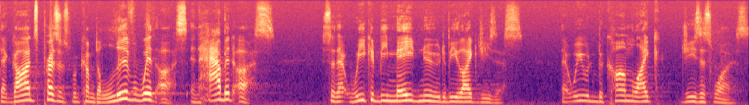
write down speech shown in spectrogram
That God's presence would come to live with us, inhabit us, so that we could be made new to be like Jesus. That we would become like Jesus was.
